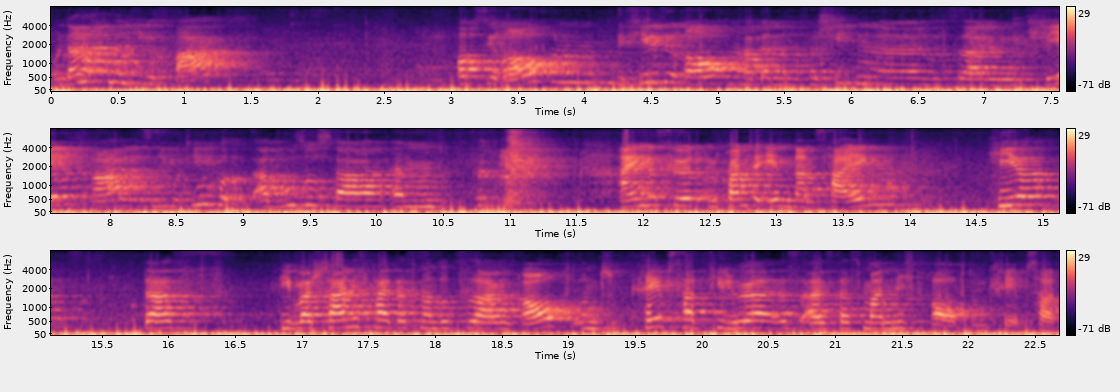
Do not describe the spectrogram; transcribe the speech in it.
Und dann hat man die gefragt, ob sie rauchen, wie viel sie rauchen, hat dann verschiedene sozusagen Schweregrade des Nikotinabusus da ähm, eingeführt und konnte eben dann zeigen, hier, dass die Wahrscheinlichkeit, dass man sozusagen raucht und Krebs hat, viel höher ist, als dass man nicht raucht und Krebs hat.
